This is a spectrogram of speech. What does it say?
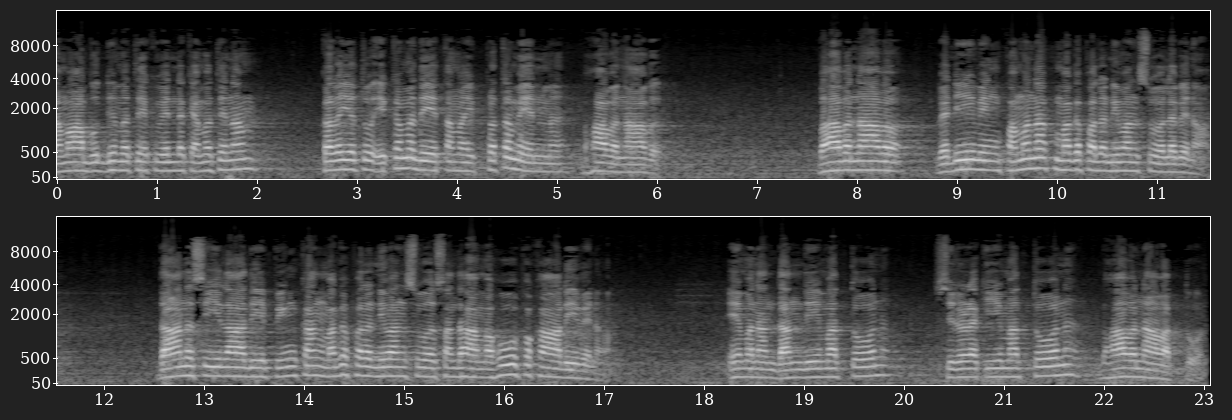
තමා බුද්ධිමතෙක් වෙන්න කැමති නම් කල යුතු එකම දේ තමයි ප්‍රථමයෙන්ම භාවනාව. භාවනාව වැඩිමෙන් පමණක් මගඵල නිවන් සුව ලැබෙනවා. දාන සීලාදී පින්කම් මගඵල නිවන් සුව සඳහා මහෝපකාරී වෙනවා. එහෙමනම් දන් දීමත් ඕන, සිල් රැකීමත් ඕන, භාවනාවත් ඕන.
